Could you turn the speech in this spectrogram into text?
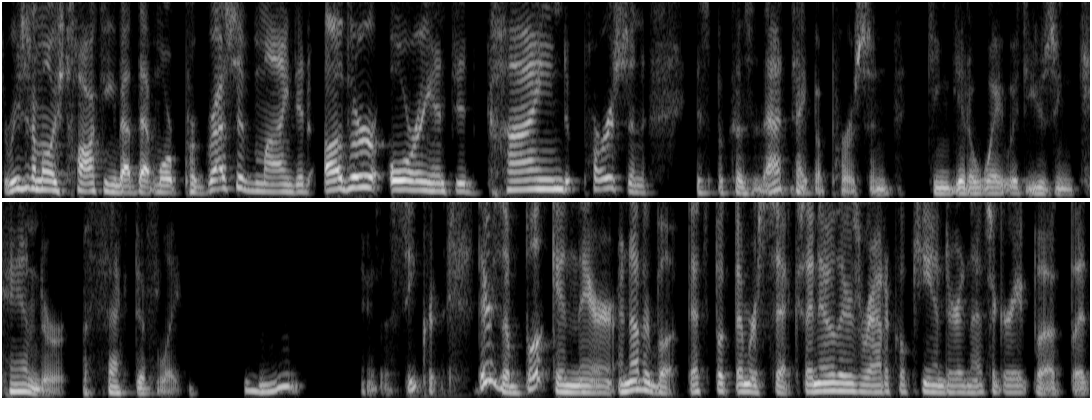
The reason I'm always talking about that more progressive minded, other oriented, kind person is because that type of person can get away with using candor effectively. Mm-hmm. There's a secret. There's a book in there, another book. That's book number six. I know there's Radical Candor, and that's a great book, but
